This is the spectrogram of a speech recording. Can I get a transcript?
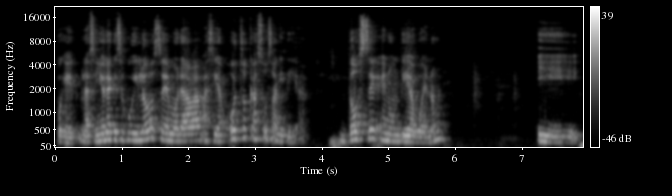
Ok, la señora que se jubiló se demoraba, hacía 8 casos al día. 12 en un día bueno. Y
